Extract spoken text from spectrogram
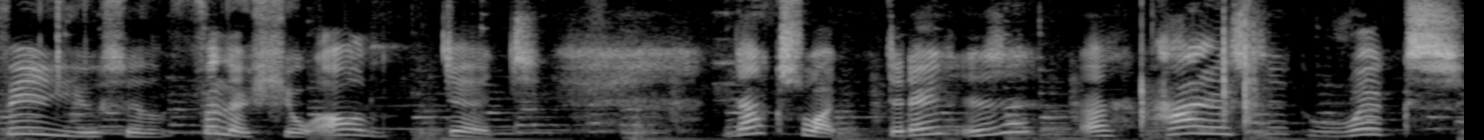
feel you should finish your own dirt. Next one, today is it a hyacinth Rex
